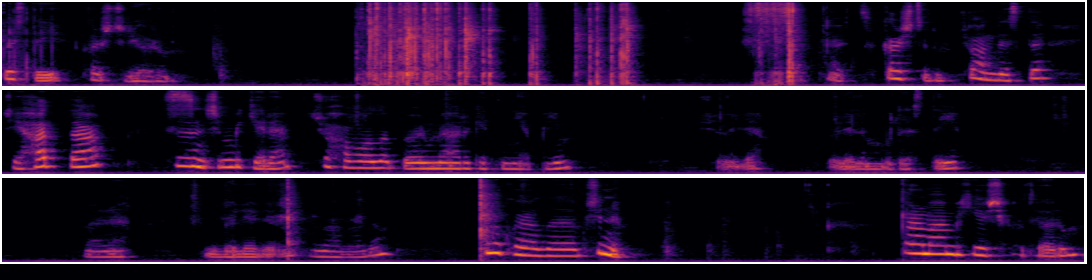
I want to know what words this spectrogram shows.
desteği karıştırıyorum. Evet karıştırdım. Şu an deste şey hatta sizin için bir kere şu havalı bölme hareketini yapayım. Şöyle bölelim bu desteği. Sonra bölelim. Alalım. Bunu koyalım. Şimdi parmağımı bir kere çıkartıyorum.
